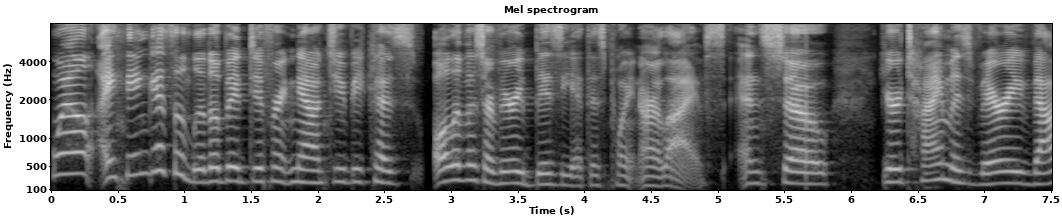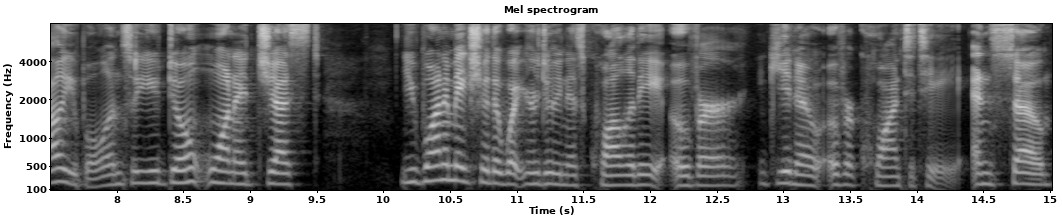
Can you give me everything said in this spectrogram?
Well, I think it's a little bit different now too because all of us are very busy at this point in our lives. And so your time is very valuable. And so you don't want to just you want to make sure that what you're doing is quality over, you know, over quantity. And so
